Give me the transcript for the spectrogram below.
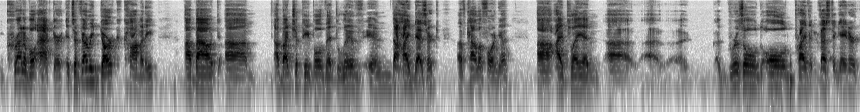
Incredible actor. It's a very dark comedy about um, a bunch of people that live in the high desert of California. Uh, I play uh, a, a grizzled old private investigator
